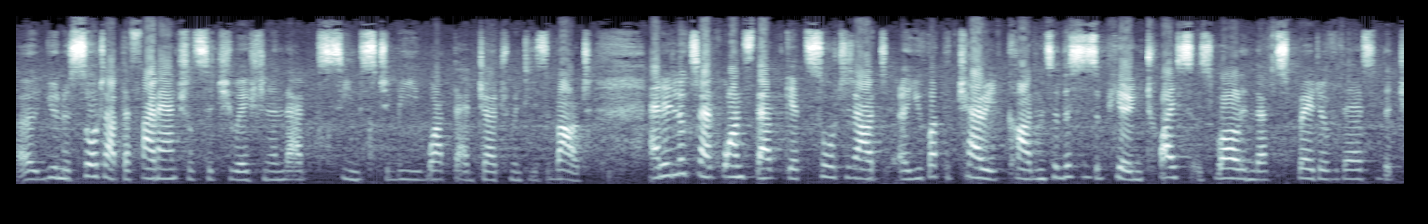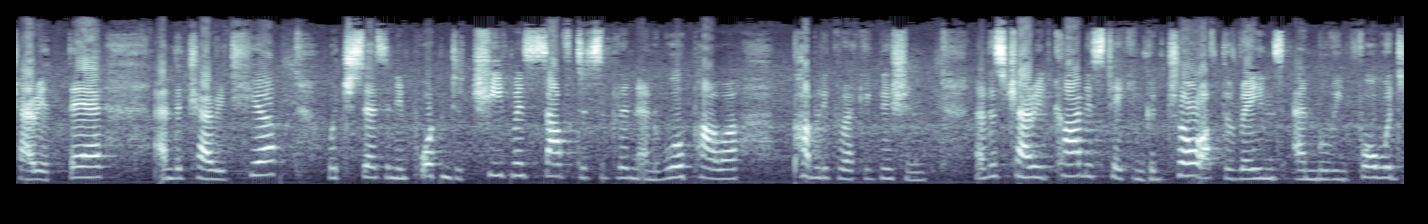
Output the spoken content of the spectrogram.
uh, you know, sort out the financial situation, and that seems to be what that judgment is about. And it looks like once that gets sorted out, uh, you've got the chariot card, and so this is appearing twice as well in that spread over there. So the chariot there and the chariot here, which says an important achievement, self-discipline, and willpower public recognition. Now, this chariot card is taking control of the reins and moving forward.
